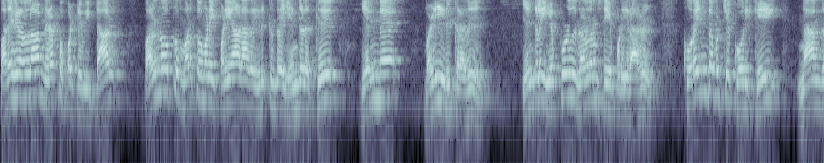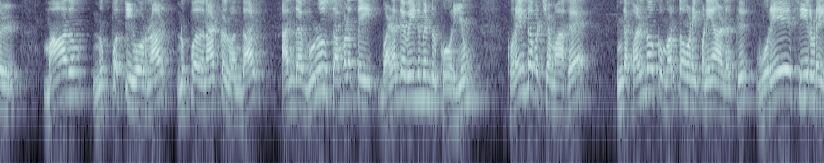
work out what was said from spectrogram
பதவிகளெல்லாம் நிரப்பப்பட்டு விட்டால் பல்நோக்கு மருத்துவமனை பணியாளராக இருக்கின்ற எங்களுக்கு என்ன வழி இருக்கிறது? எங்களை எப்பொழுது நிரந்தரம் செய்யப்படுகிறார்கள்? குறைந்தபட்ச கோரிக்கை நாங்கள் மாதம் முப்பத்தி ஓரு நாள் முப்பது நாட்கள் வந்தால் அந்த முழு சம்பளத்தை வழங்க வேண்டும் என்று கோரியும் குறைந்தபட்சமாக இந்த பல்நோக்கு மருத்துவமனை பணியாளர்களுக்கு ஒரே சீருடை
